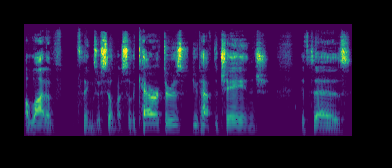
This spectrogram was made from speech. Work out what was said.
a lot of things are similar. So the characters you'd have to change. It says,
